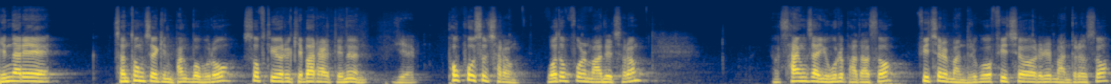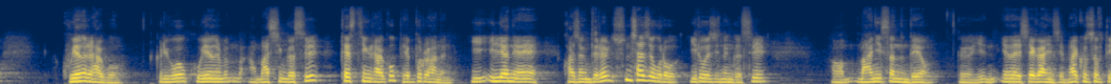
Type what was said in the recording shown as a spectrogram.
옛날에 전통적인 방법으로 소프트웨어를 개발할 때는 이게 폭포수처럼 waterfall model처럼 사용자 요구를 받아서 feature를 만들고 feature를 만들어서 구현을 하고 그리고 구현을 마친 것을 testing을 하고 배포를 하는 이 일련의 과정들을 순차적으로 이루어지는 것을 어, 많이 썼는데요. 그 옛날에 제가 이제 마이크로소프트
